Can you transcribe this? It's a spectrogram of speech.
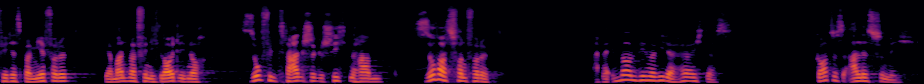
finde ich das bei mir verrückt. Ja, manchmal finde ich Leute, die noch so viel tragische Geschichten haben, sowas von verrückt. Aber immer und immer wieder höre ich das. Gott ist alles für mich.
